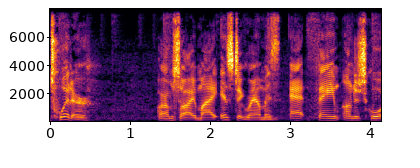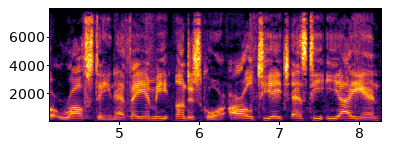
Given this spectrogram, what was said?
Twitter, or I'm sorry, my Instagram is at fame underscore Rothstein, F A M E underscore R O T H S T E I N.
